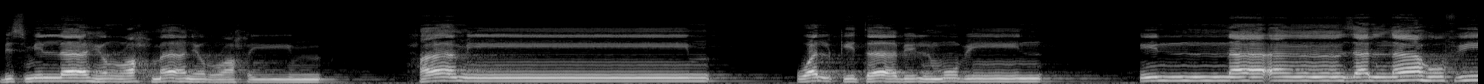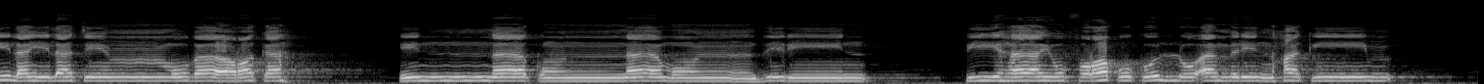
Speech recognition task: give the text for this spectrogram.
بسم الله الرحمن الرحيم. حاميم والكتاب المبين. إنا أنزلناه في ليلة مباركة. إنا كنا منذرين. فيها يفرق كل أمر حكيم.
